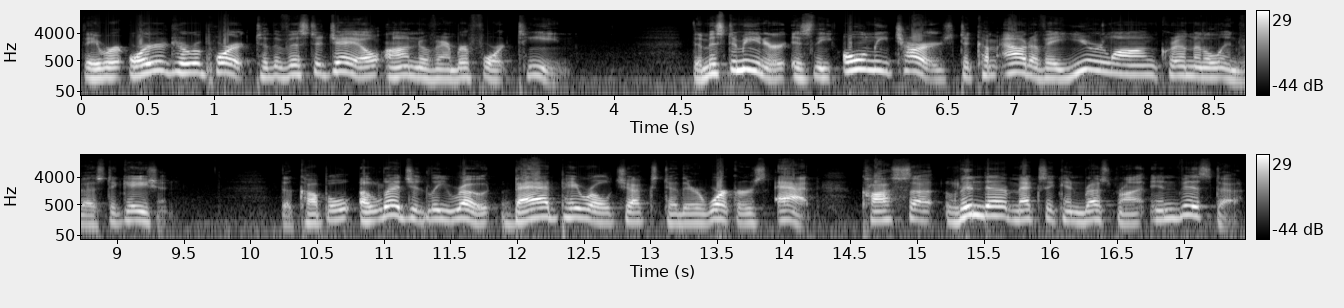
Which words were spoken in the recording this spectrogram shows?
They were ordered to report to the Vista Jail on November 14. The misdemeanor is the only charge to come out of a year long criminal investigation. The couple allegedly wrote bad payroll checks to their workers at Casa Linda Mexican Restaurant in Vista.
